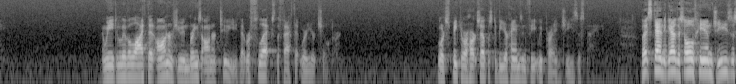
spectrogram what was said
And we need to live a life that honors you and brings honor to you, that reflects the fact that we're your children. Lord, speak to our hearts. Help us to be your hands and feet, we pray in Jesus' name. Let's stand together. This old hymn, Jesus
